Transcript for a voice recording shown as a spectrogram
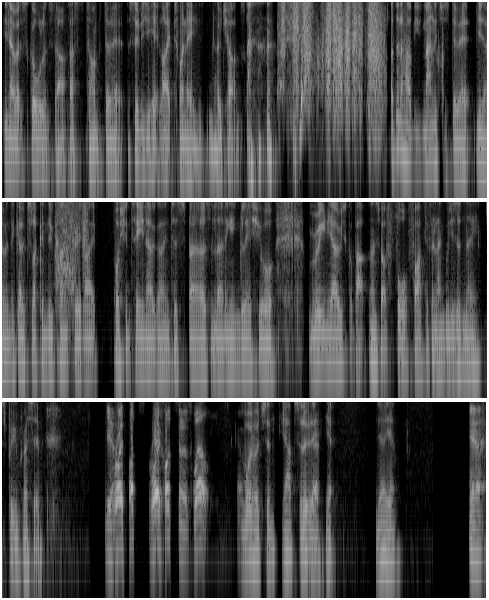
you know, at school and stuff, that's the time to do it. As soon as you hit like twenty, no chance. I don't know how these managers do it. You know, when they go to like a new country, like Pochettino going to Spurs and learning English, or Mourinho's got about there's about four or five different languages, isn't he? It's pretty impressive. Yeah, Roy, Hodgson, Roy Hodgson as well. Roy Hodgson, yeah, absolutely, yeah, yeah, yeah, yeah. yeah.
